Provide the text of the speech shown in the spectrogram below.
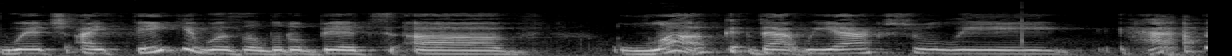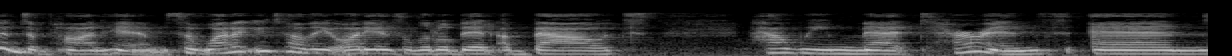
which I think it was a little bit of luck that we actually happened upon him. So why don't you tell the audience a little bit about how we met Terrence and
